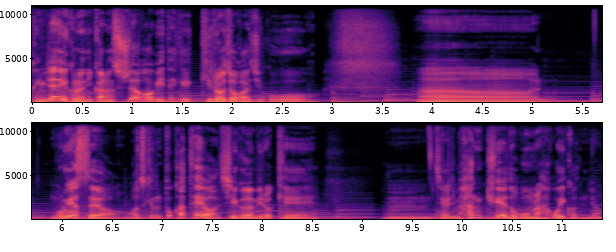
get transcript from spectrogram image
굉장히 그러니까는 수작업이 되게 길어져 가지고 아 모르겠어요. 어떻게든 똑같아요. 지금 이렇게 음 제가 지금 한 큐에 녹음을 하고 있거든요.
